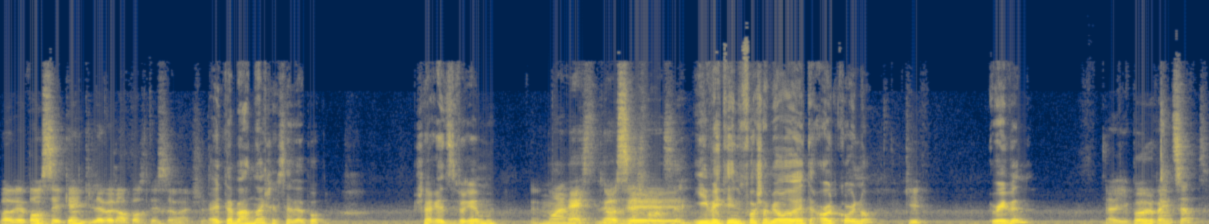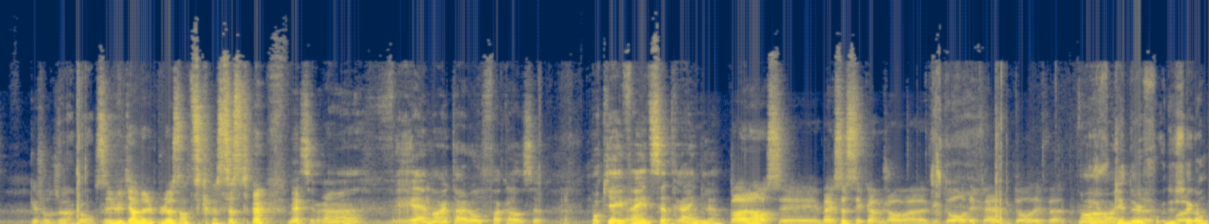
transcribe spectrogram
Bonne réponse, c'est Kane qui l'avait remporté ce match. Hey, tabarnak, je le savais pas. J'aurais dit vrai, moi. Moi, Alex, tu Ah, l'as c'est- je pensais. Il est 21 fois champion euh, hardcore, non? Qui? Raven? Euh, il est pas 27 Quelque chose de genre? Bon, C'est lui qui en a le plus, en tout cas. Ça, c'est un... Mais c'est vraiment, vraiment un title fuck all, ça. Pour qu'il y ait 27 règnes, là. Ah non, c'est. Ben, ça, c'est comme genre euh, victoire, défaite, victoire, défaite. Je vous ouais. quitte deux, Ouais. fois- deux Ouais. secondes.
